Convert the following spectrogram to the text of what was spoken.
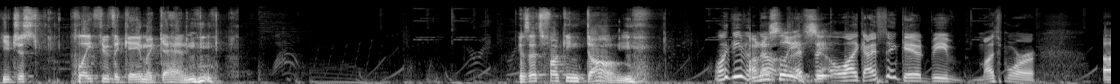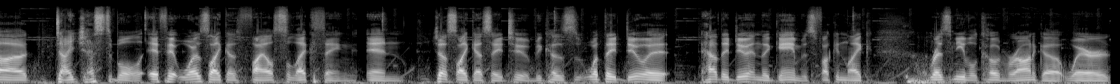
You just play through the game again. Because that's fucking dumb. Like even Honestly, though, I see- like I think it would be much more uh, digestible if it was like a file select thing in just like SA2 because what they do it how they do it in the game is fucking like Resident Evil Code Veronica where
